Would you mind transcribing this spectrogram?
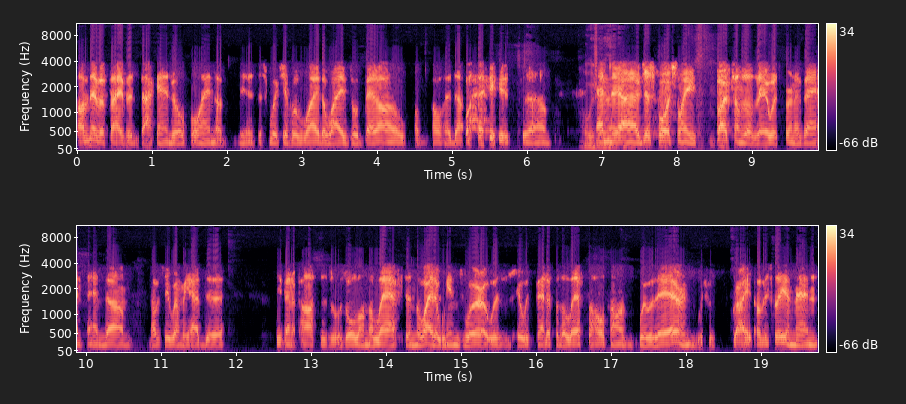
I've never favoured backhand or forehand. I've, you know, just whichever way the waves were better, I'll, I'll, head that way. it's um, and had- uh, just fortunately, both times I was there was for an event, and um, obviously when we had the, the event at Pastors, it was all on the left, and the way the winds were, it was it was better for the left the whole time we were there, and which was great, obviously. And then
